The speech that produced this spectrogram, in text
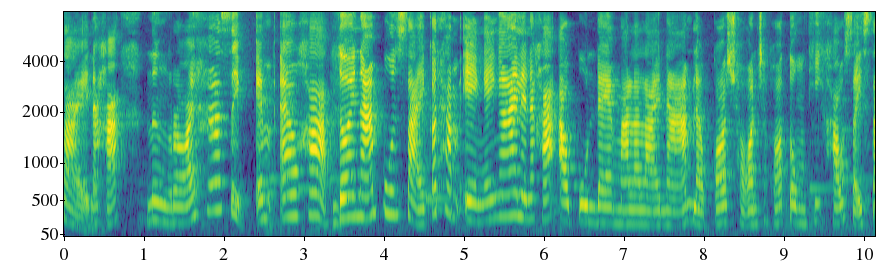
สๆนะคะ 150 ml ค่ะ โดยน้ำปูนใสก็ทำเองง่าย ๆเลยนะคะ เอาปูนแดงมาละลายน้ำแล้วก็ช้อนเฉพาะตรงที่เขาใส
